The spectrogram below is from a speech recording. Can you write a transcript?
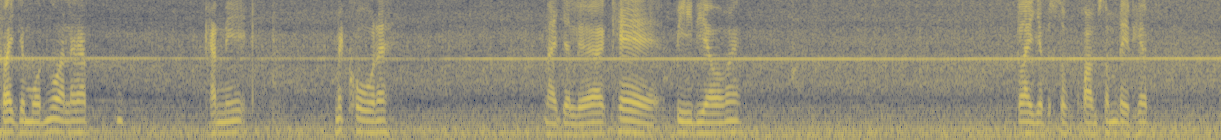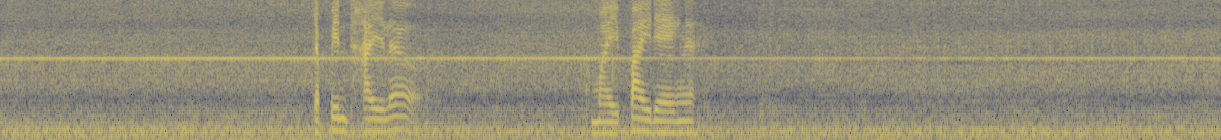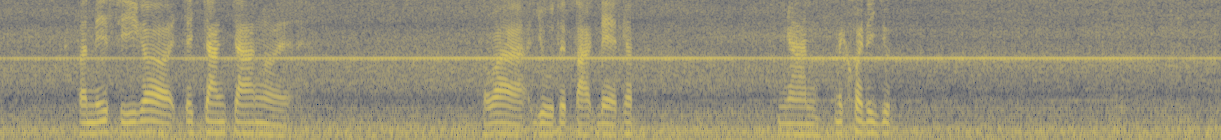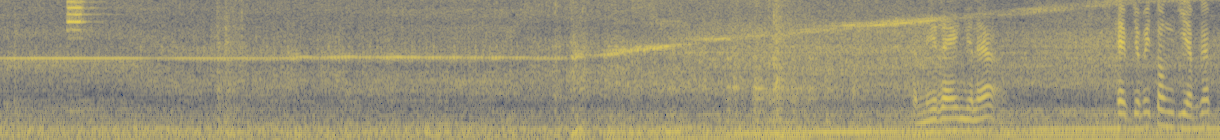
ใกล้จะหมดงวดแล้วครับ คันนี้แมคโครนะ น่าจะเหลือแค่ปีเดียวมั้งใกล้จะประสบความสำเร็จครับ จะเป็นไทยแล้วใหม่ป้ายแดงนะตอนนี้สีก็จะจางๆหน่อย เพราะว่าอยู่แต่ตากแดดครับ งานไม่ค่อยได้หยุด อันนี้แรงอยู่แล้วแทบจะไม่ต้องเหยียบครับ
